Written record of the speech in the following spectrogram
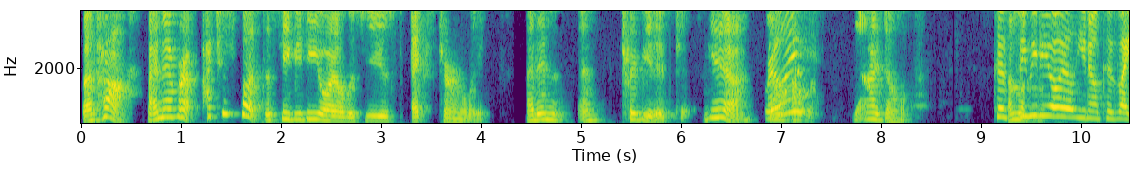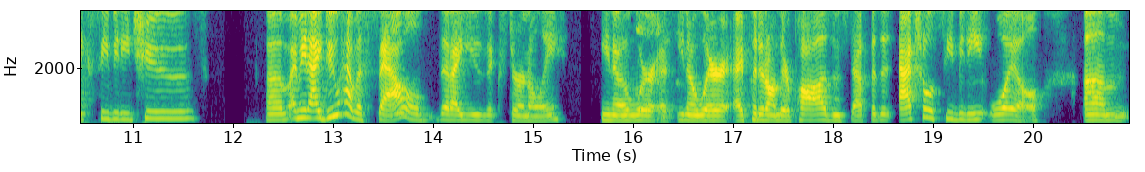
but huh, I never. I just thought the CBD oil was used externally. I didn't attribute it to. Yeah. Really? No, I, yeah, I don't. Because CBD oil, you know, because like CBD chews. Um, I mean, I do have a salve that I use externally you know, where you know where I put it on their paws and stuff. But the actual CBD oil, um,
